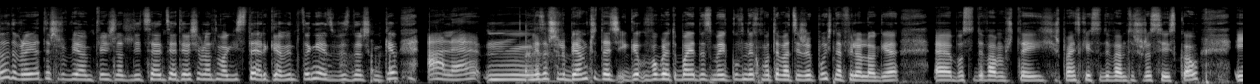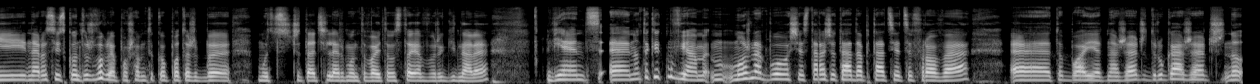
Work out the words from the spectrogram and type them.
No dobra, ja też robiłam 5 lat licencjat i 8 lat magisterkę, więc to nie jest wyznacznikiem, ale mm, ja zawsze lubiłam czytać i w ogóle to była jedna z moich głównych motywacji, żeby pójść na filologię, e, bo studiowałam przy tej hiszpańskiej, studiowałam też rosyjską i na rosyjską to już w ogóle poszłam tylko po to, żeby móc czytać Lermontowa i Tolstoja w oryginale. Więc, e, no tak jak mówiłam, można było się starać o te adaptacje cyfrowe. E, to była jedna rzecz. Druga rzecz, no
